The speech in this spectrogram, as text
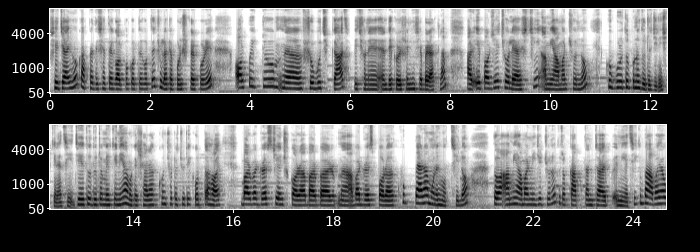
সে যাই হোক, আপনাদের সাথে গল্প করতে করতে চুলাটা পরিষ্কার করে অল্প একটু সবুজ গাছ পিছনে ডেকোরেশন হিসেবে রাখলাম। আর এ পর্যায়ে চলে আসছি আমি আমার জন্য খুব গুরুত্বপূর্ণ দুটো জিনিস কিনেছি। যেহেতু দুটো মেয়েকে নিয়ে আমাকে সারাক্ষণ ছোটাছুটি করতে হয়, বারবার ড্রেস চেঞ্জ করা, বারবার আবার ড্রেস পরা, খুব প্যারা মনে হচ্ছিল। তো আমি আমার নিজের জন্য দুটো কাপ্তান টাইপ নিয়েছি কিংবা আবায়াও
